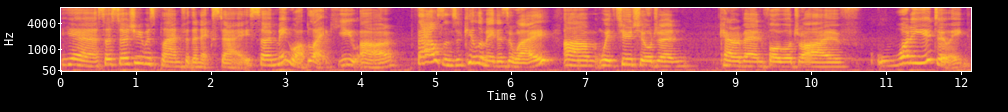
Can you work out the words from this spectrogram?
Yeah, so surgery was planned for the next day. So meanwhile, Blake, you are thousands of kilometres away um, with two children, caravan, four wheel drive. What are you doing?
